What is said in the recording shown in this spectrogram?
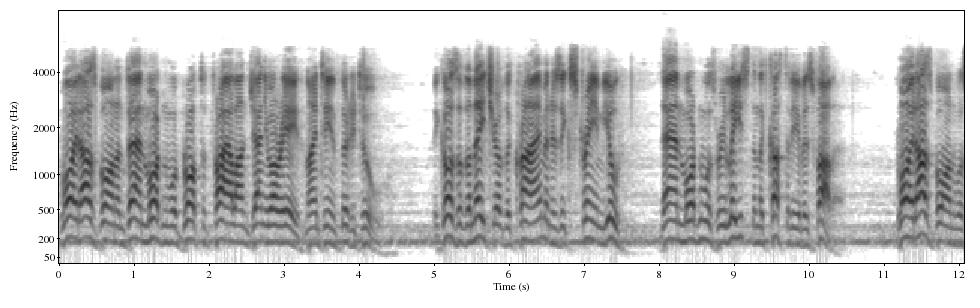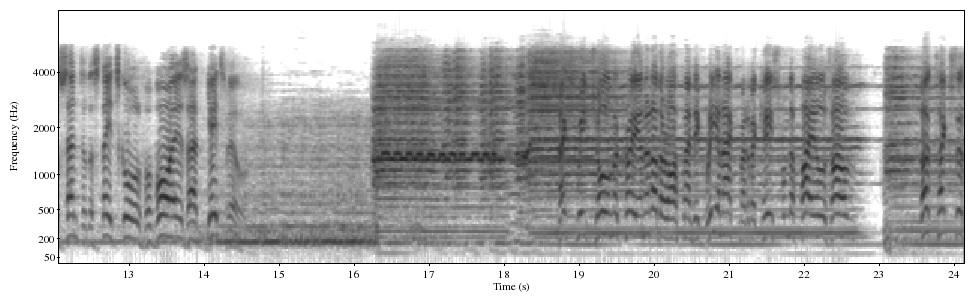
Floyd Osborne and Dan Morton were brought to trial on January 8, 1932. Because of the nature of the crime and his extreme youth, Dan Morton was released in the custody of his father. Floyd Osborne was sent to the state school for boys at Gatesville. Next week, Joel McCrea in another authentic reenactment of a case from the files of the Texas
